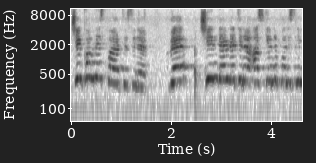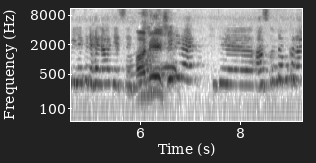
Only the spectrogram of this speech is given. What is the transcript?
Çin Komünist Partisi'ni ve Çin devletini, askerini, polisini, milletini helak etsin. Amin. Çin'le e, aslında bu kadar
